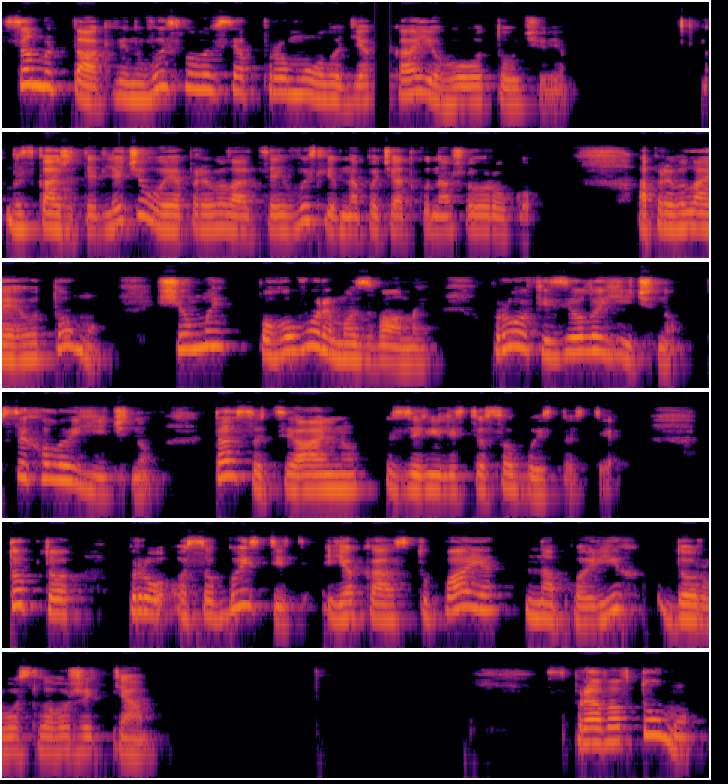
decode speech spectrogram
Саме так він висловився про молодь, яка його оточує. Ви скажете, для чого я привела цей вислів на початку нашого року? А привела його тому, що ми поговоримо з вами про фізіологічну, психологічну та соціальну зрілість особистості, тобто про особистість, яка ступає на поріг дорослого життя. Справа в тому,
